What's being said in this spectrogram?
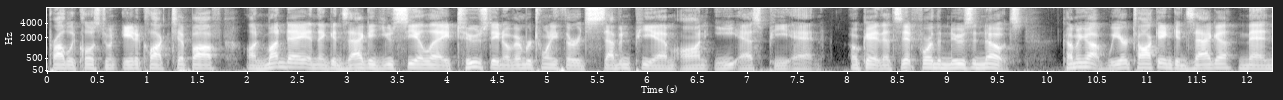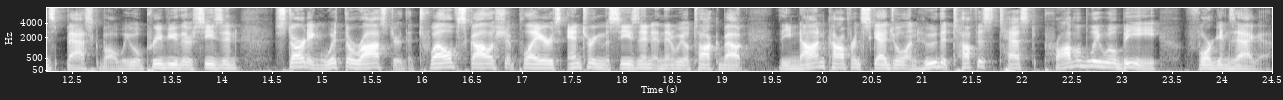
probably close to an 8 o'clock tip off on Monday, and then Gonzaga, UCLA, Tuesday, November 23rd, 7 p.m. on ESPN. Okay, that's it for the news and notes. Coming up, we are talking Gonzaga men's basketball. We will preview their season starting with the roster, the 12 scholarship players entering the season, and then we'll talk about the non conference schedule and who the toughest test probably will be for Gonzaga.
